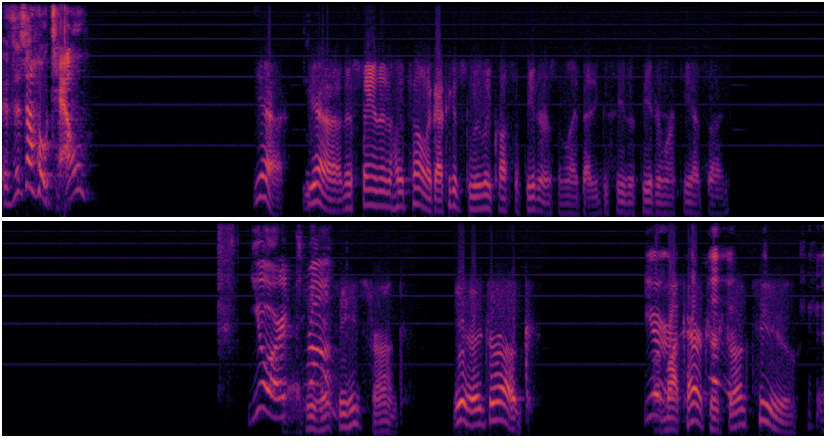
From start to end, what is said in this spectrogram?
Is this a hotel? Yeah, yeah. They're staying in a hotel. Like I think it's literally across the theater or something like that. You can see the theater marquee outside. You're Yeah, he's, drunk. see, he's drunk. You're drunk. You're my character's drunk too.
